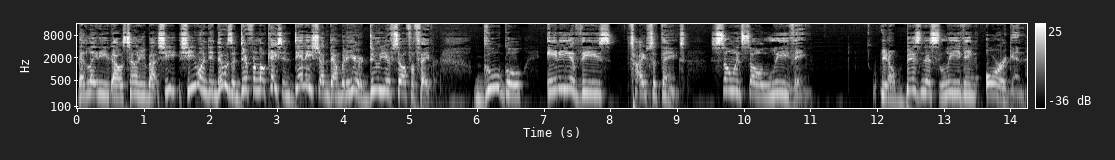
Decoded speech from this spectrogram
That lady I was telling you about, she she wanted there was a different location. Denny's shut down, but here, do yourself a favor. Google any of these types of things. So and so leaving, you know, business leaving Oregon,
